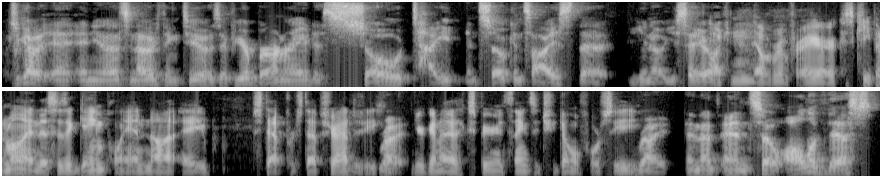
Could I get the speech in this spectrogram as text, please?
but you got to, and, and you know, that's another thing too. Is if your burn rate is so tight and so concise that you know you say here like Like no room for error. Because keep in mind, this is a game plan, not a step for step strategy. Right. You're going to experience things that you don't foresee. Right. And that and so all of this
